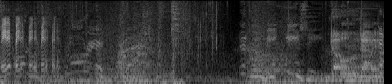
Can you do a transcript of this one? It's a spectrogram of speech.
Bait it, bait it, bait it, bait it, bait it. It will be easy. Double damage.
